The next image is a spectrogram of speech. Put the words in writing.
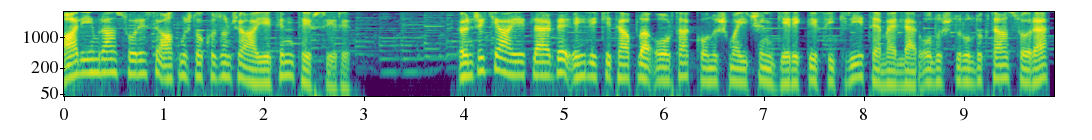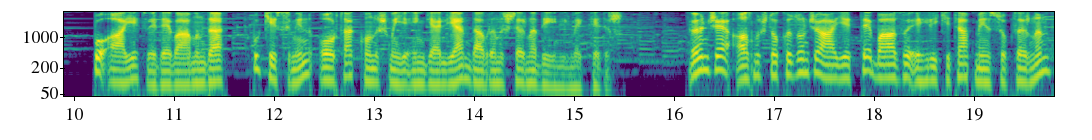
Ali İmran Suresi 69. ayetin tefsiri Önceki ayetlerde ehli kitapla ortak konuşma için gerekli fikri temeller oluşturulduktan sonra bu ayet ve devamında bu kesimin ortak konuşmayı engelleyen davranışlarına değinilmektedir. Önce 69. ayette bazı ehli kitap mensuplarının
